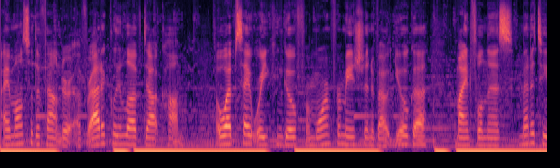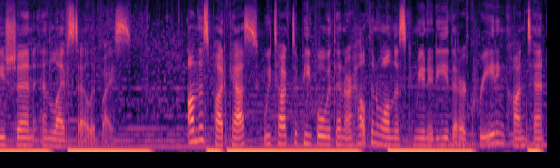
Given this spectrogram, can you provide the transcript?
I am also the founder of radicallyloved.com, a website where you can go for more information about yoga, mindfulness, meditation, and lifestyle advice. On this podcast, we talk to people within our health and wellness community that are creating content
